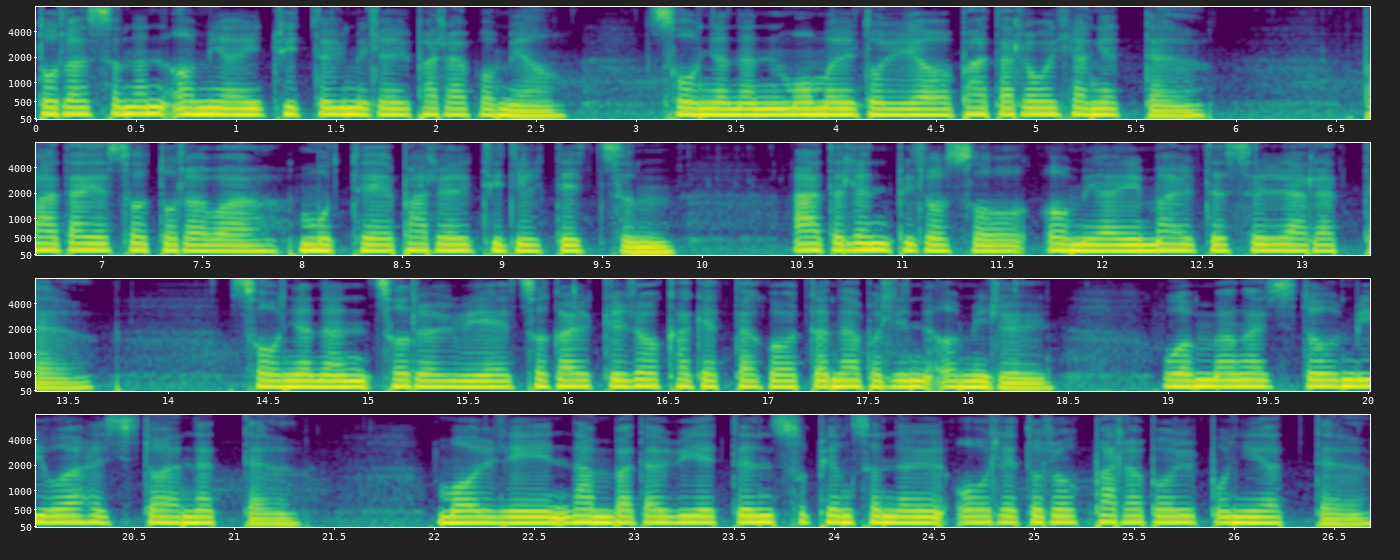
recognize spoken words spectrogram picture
돌아서는 어미의 뒷덜미를 바라보며 소녀는 몸을 돌려 바다로 향했다. 바다에서 돌아와 무태 발을 디딜 때쯤 아들은 비로소 어미의 말뜻을 알았다. 소녀는 저를 위해 저갈 길로 가겠다고 떠나버린 어미를 원망하지도 미워하지도 않았다. 멀리 남바다 위에 뜬 수평선을 오래도록 바라볼 뿐이었다.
